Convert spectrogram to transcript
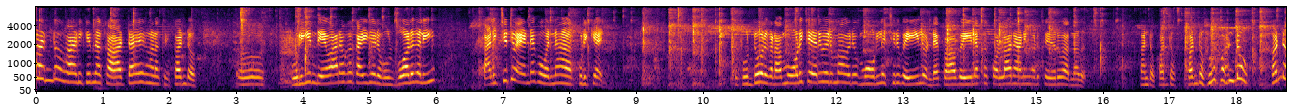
കണ്ടോ? കാണിക്കുന്ന കാട്ടായങ്ങളൊക്കെ കണ്ടോ? കുളിയും ദേവാരമൊക്കെ കഴിഞ്ഞൊരു ഫുട്ബോൾ കളി കളിച്ചിട്ട് വേണ്ടേ പോന്ന കുളിക്കാൻ. ഫുഡ് കൊടുക്കണം ആ മോളിൽ കയറി വരുമ്പോൾ ഒരു മുകളിൽ ഇച്ചിരി വെയിലുണ്ട്. അപ്പോൾ ആ വെയിലൊക്കെ കൊള്ളാനാണ് ഇങ്ങോട്ട് കയറി വന്നത്. കണ്ടോ കണ്ടു കണ്ടു കണ്ടു കണ്ടു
